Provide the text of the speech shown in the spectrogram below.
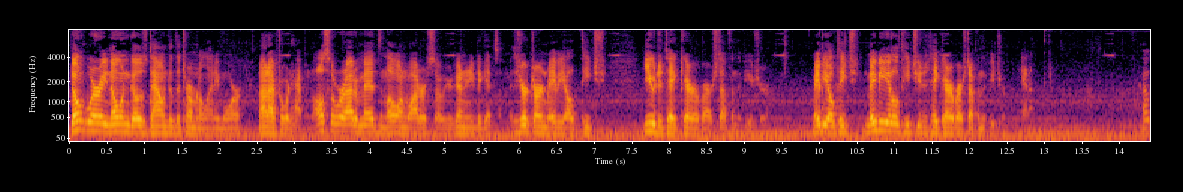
Don't worry, no one goes down to the terminal anymore. Not after what happened. Also, we're out of meds and low on water, so you're going to need to get some. It's your turn. Maybe I'll teach you to take care of our stuff in the future. Maybe I'll teach. Maybe it'll teach you to take care of our stuff in the future, Anna. Oh.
